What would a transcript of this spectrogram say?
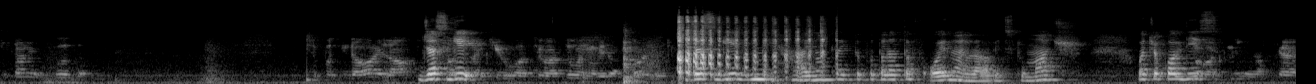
This one is good. To put in the oil, huh? Just Not gi- Like you, what you are doing with the oil. Just give me. I don't like to put a lot of oil, my love. It's too much. What you call this? But me, okay.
